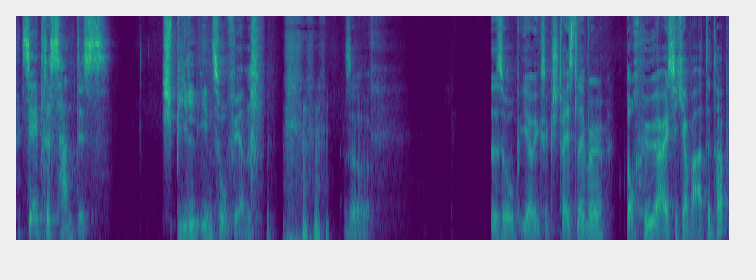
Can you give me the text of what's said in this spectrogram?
sehr interessantes Spiel insofern. also, also, ja, wie gesagt, Stresslevel doch höher, als ich erwartet habe.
